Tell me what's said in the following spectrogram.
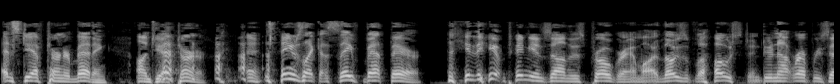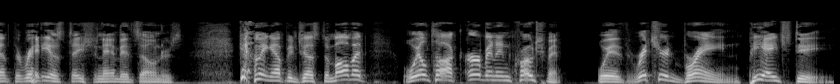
that's Jeff Turner betting on Jeff Turner. Seems like a safe bet there. the opinions on this program are those of the host and do not represent the radio station and its owners. Coming up in just a moment, we'll talk urban encroachment with Richard Brain, PhD.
